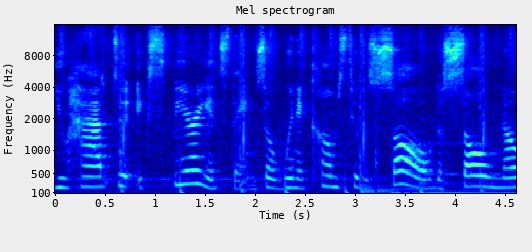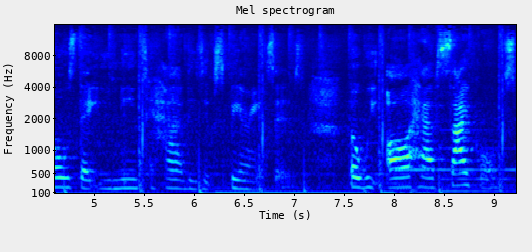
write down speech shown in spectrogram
You have to experience things. So when it comes to the soul, the soul knows that you need to have these experiences. But we all have cycles.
